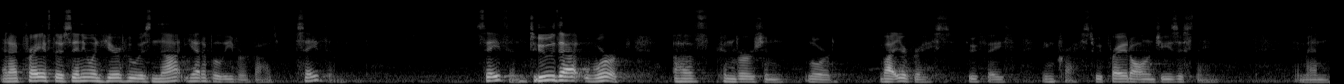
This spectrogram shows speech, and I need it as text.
And I pray if there's anyone here who is not yet a believer, God, save them. Save them. Do that work of conversion, Lord, by your grace through faith in Christ. We pray it all in Jesus' name. Amen.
